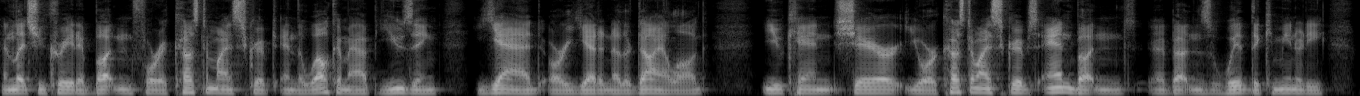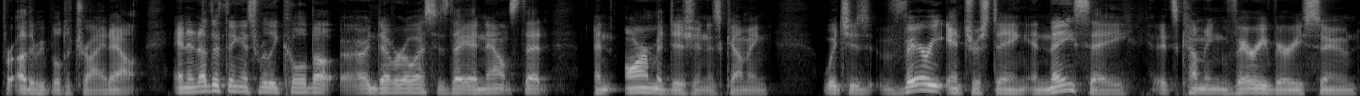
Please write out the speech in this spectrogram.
and lets you create a button for a customized script in the welcome app using YAD or yet another dialog you can share your customized scripts and buttons uh, buttons with the community for other people to try it out. And another thing that's really cool about Endeavour OS is they announced that an ARM edition is coming, which is very interesting. And they say it's coming very, very soon.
